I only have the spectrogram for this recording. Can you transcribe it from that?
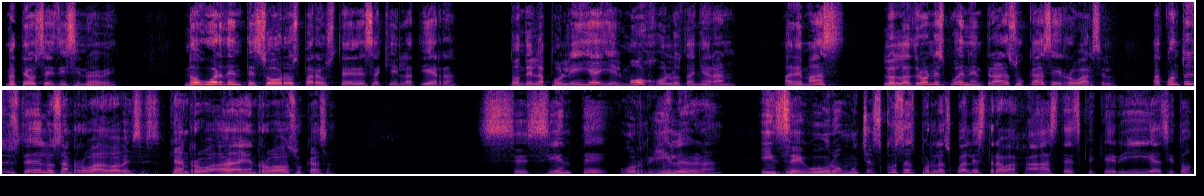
Mateo 6:19, no guarden tesoros para ustedes aquí en la tierra, donde la polilla y el mojo los dañarán. Además, los ladrones pueden entrar a su casa y robárselo. ¿A cuántos de ustedes los han robado a veces? Que han hayan robado su casa. Se siente horrible, ¿verdad? inseguro, muchas cosas por las cuales trabajaste, que querías y todo.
